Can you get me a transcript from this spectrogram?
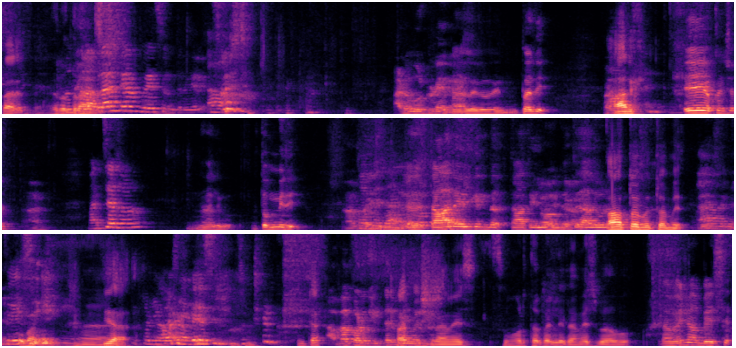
సరే నాలుగు పది. ఆయనకి ఏ ఒక్క నిమిషం. నాలుగు తొమ్మిది. తొమ్మిదా? తొమ్మిది రమేష్ రమేష్ సుమూర్త పెళ్ళి రమేష్ బాబు. రమేష్ బేసే.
